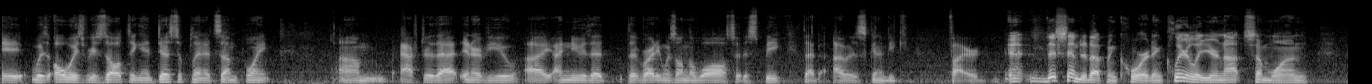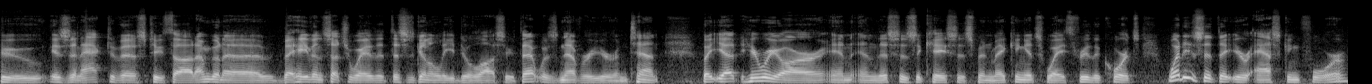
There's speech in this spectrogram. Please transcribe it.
it was always resulting in discipline at some point um, after that interview, I, I, knew that the writing was on the wall, so to speak, that I was going to be fired. And this ended up in court, and clearly you're not someone who is an activist who thought, I'm going to behave in such a way that this is going to lead to a lawsuit. That was never your intent. But yet, here we are, and, and this is a case that's been making its way through the courts. What is it that you're asking for?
